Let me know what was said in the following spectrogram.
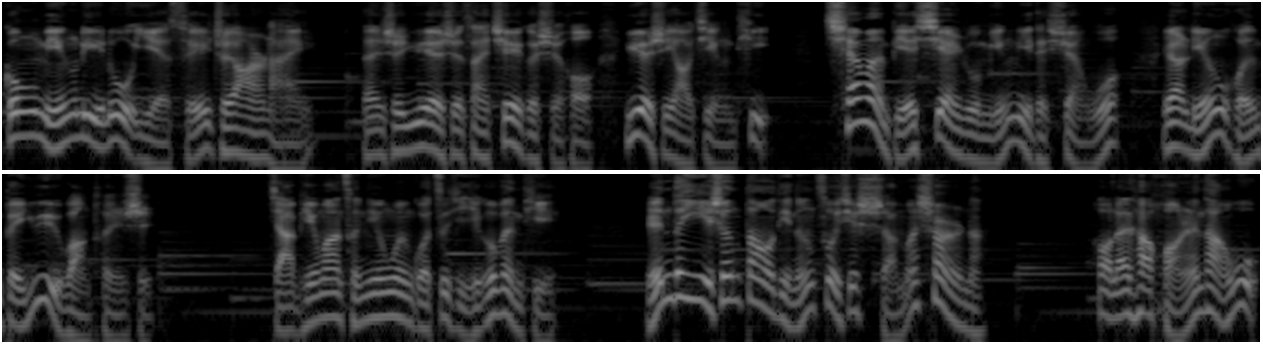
功名利禄也随之而来。但是越是在这个时候，越是要警惕，千万别陷入名利的漩涡，让灵魂被欲望吞噬。贾平凹曾经问过自己一个问题：人的一生到底能做些什么事儿呢？后来他恍然大悟，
